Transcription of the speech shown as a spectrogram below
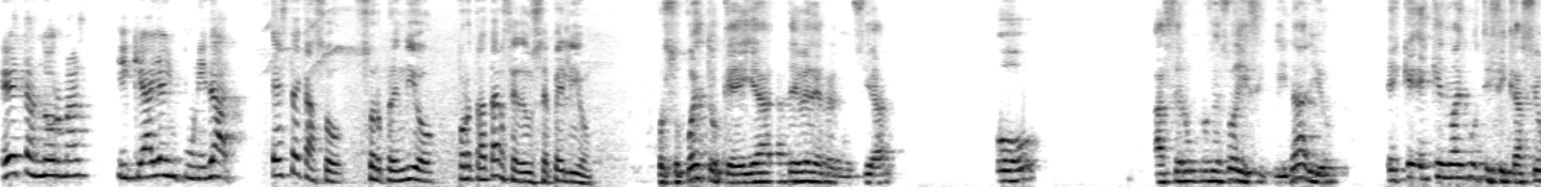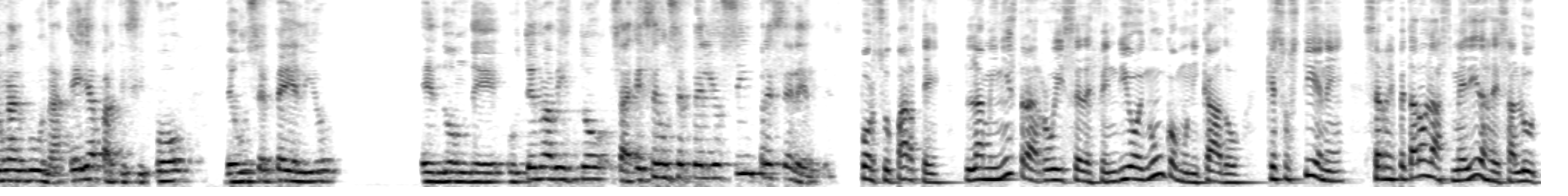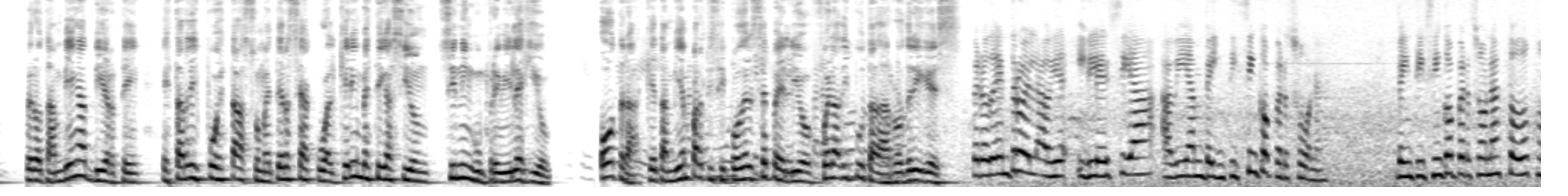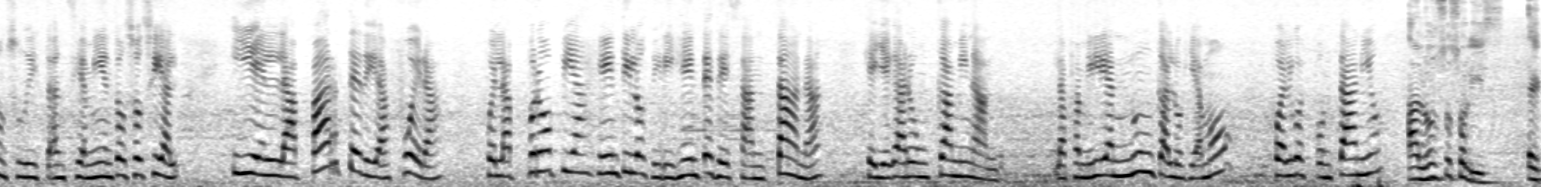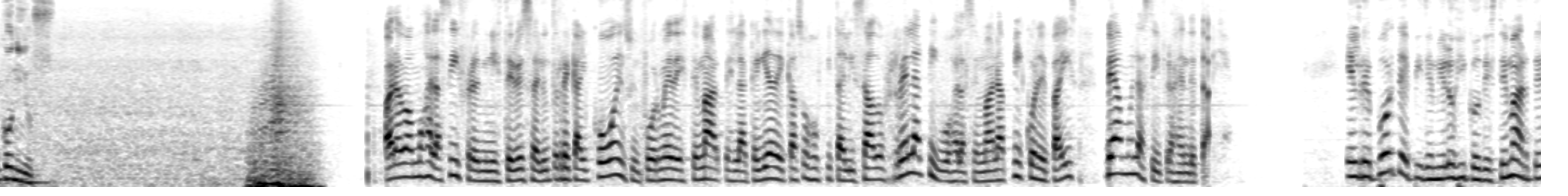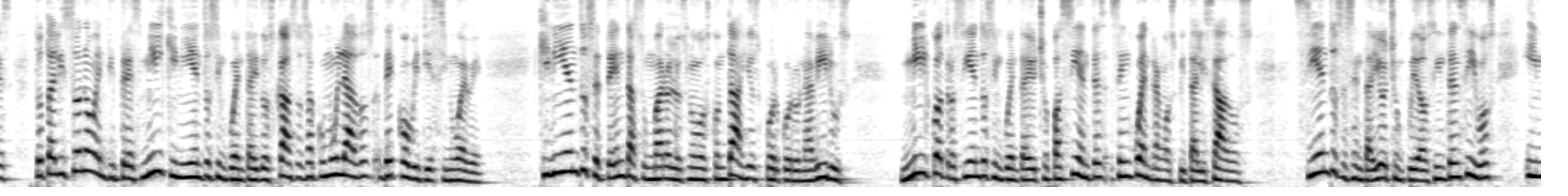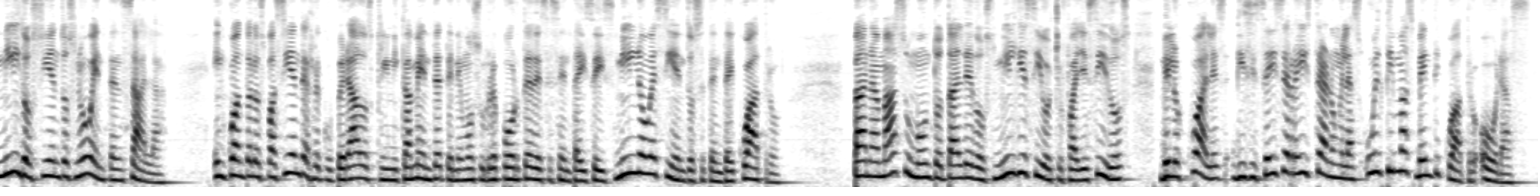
estas normas y que haya impunidad. Este caso sorprendió por tratarse de un sepelio. Por supuesto que ella debe de renunciar o hacer un proceso disciplinario. Es que, es que no hay justificación alguna. Ella participó de un sepelio en donde usted no ha visto, o sea, ese es un sepelio sin precedentes. Por su parte, la ministra Ruiz se defendió en un comunicado que sostiene se respetaron las medidas de salud, pero también advierte estar dispuesta a someterse a cualquier investigación sin ningún privilegio. Otra que también participó del sepelio fue la diputada Rodríguez. Pero dentro de la iglesia habían 25 personas, 25 personas todos con su distanciamiento social y en la parte de afuera fue la propia gente y los dirigentes de Santana que llegaron caminando. La familia nunca los llamó, fue algo espontáneo. Alonso Solís, Econius. Ahora vamos a la cifra. El Ministerio de Salud recalcó en su informe de este martes la caída de casos hospitalizados relativos a la semana pico en el país. Veamos las cifras en detalle. El reporte epidemiológico de este martes totalizó 93.552 casos acumulados de COVID-19. 570 sumaron los nuevos contagios por coronavirus. 1.458 pacientes se encuentran hospitalizados, 168 en cuidados intensivos y 1.290 en sala. En cuanto a los pacientes recuperados clínicamente, tenemos un reporte de 66.974. Panamá sumó un total de 2.018 fallecidos, de los cuales 16 se registraron en las últimas 24 horas.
